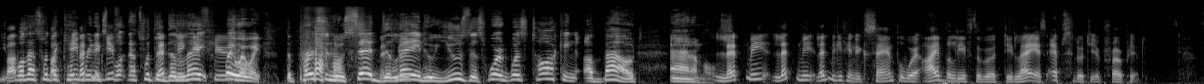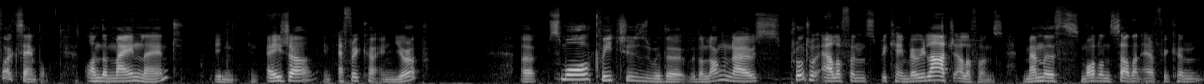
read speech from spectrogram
But- well, that's what the Cambrian give- That's what the delay. you- Wait, wait, wait. The person who said Let me- delayed, who used this word, was talking about animals. Let me let me let me give you an example where I believe the word delay is absolutely appropriate. For example, on the mainland in, in Asia, in Africa, in Europe, uh, small creatures with a with a long nose, proto-elephants became very large elephants. Mammoths, modern southern African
